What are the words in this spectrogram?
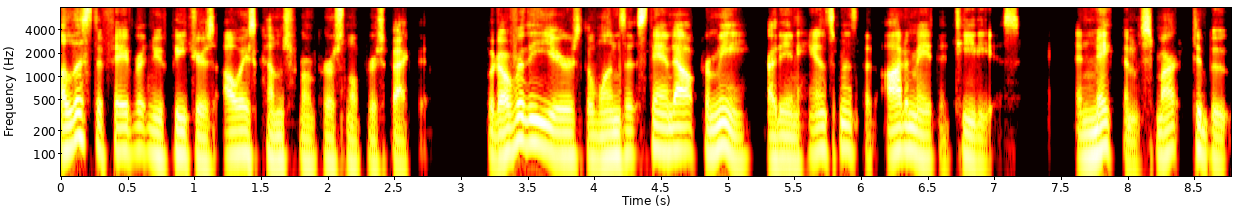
A list of favorite new features always comes from a personal perspective. But over the years, the ones that stand out for me are the enhancements that automate the tedious and make them smart to boot.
